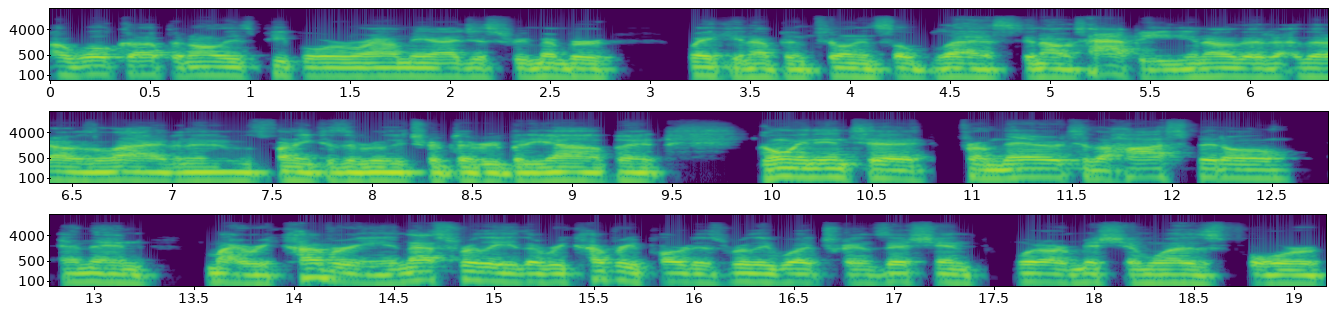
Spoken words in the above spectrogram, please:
I woke up and all these people were around me. I just remember waking up and feeling so blessed and I was happy, you know, that that I was alive. And it was funny because it really tripped everybody out. But going into from there to the hospital and then my recovery. And that's really the recovery part is really what transitioned what our mission was for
